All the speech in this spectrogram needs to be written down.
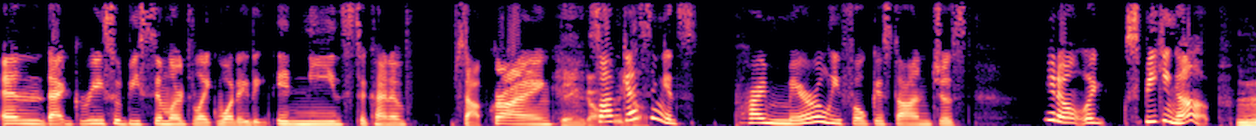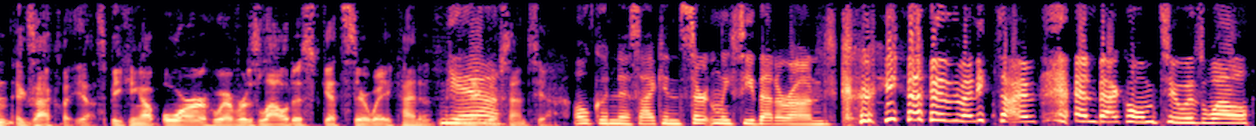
And that grease would be similar to like what it, it needs to kind of stop crying. Bingo, so I'm bingo. guessing it's primarily focused on just, you know, like speaking up. Mhm, exactly. Yeah. Speaking up, or whoever's loudest gets their way, kind of. In Yeah. a negative sense. Yeah. Oh goodness, I can certainly see that around Korea many times and back home too as well.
